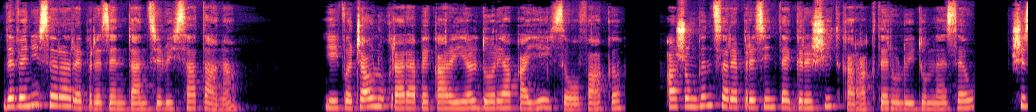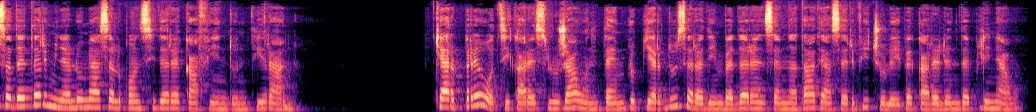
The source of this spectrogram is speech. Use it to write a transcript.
deveniseră reprezentanții lui satana. Ei făceau lucrarea pe care el dorea ca ei să o facă, ajungând să reprezinte greșit caracterul lui Dumnezeu și să determine lumea să-l considere ca fiind un tiran. Chiar preoții care slujau în templu pierduseră din vedere însemnătatea serviciului pe care îl îndeplineau.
